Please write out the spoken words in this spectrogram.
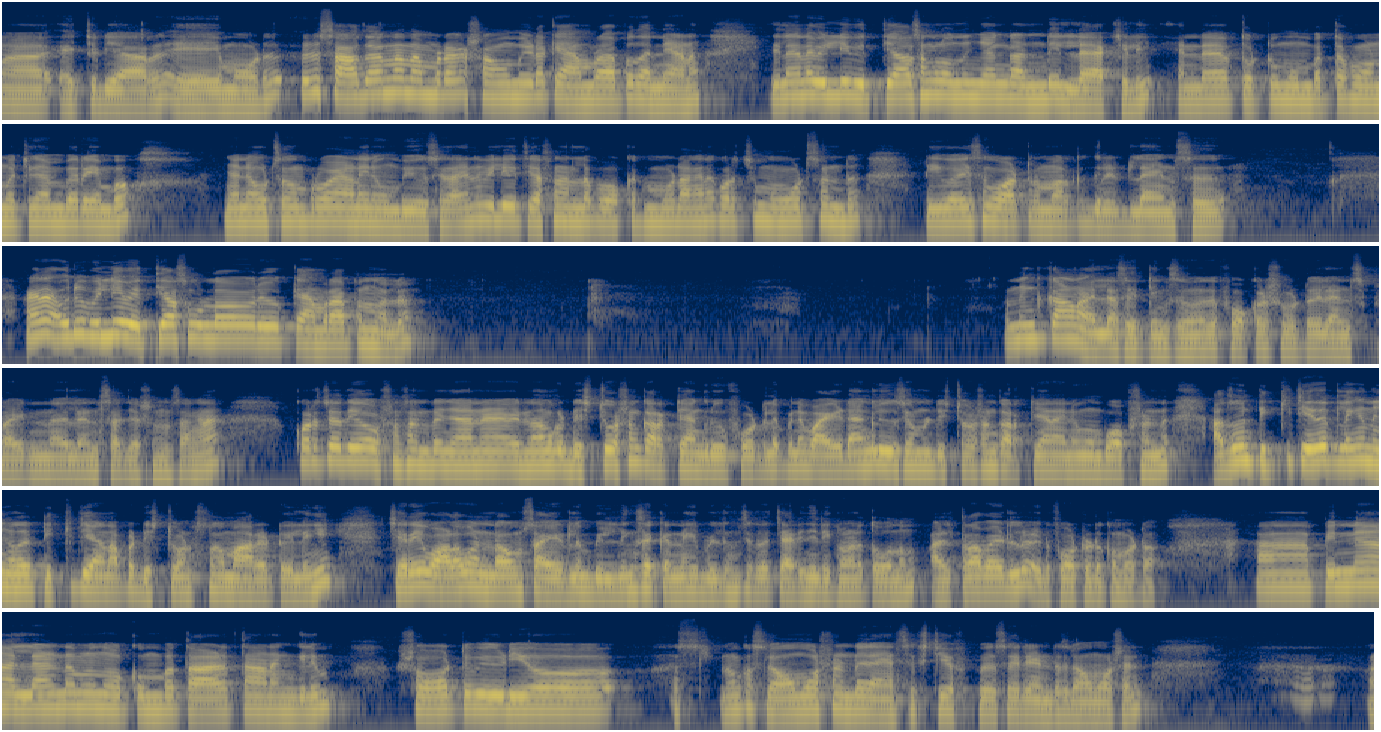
H D R A I mode ഒരു സാധാരണ നമ്മുടെ ഷൗമിയുടെ ക്യാമറ ആപ്പ് തന്നെയാണ്. ഇതിലങ്ങനെ വലിയ വ്യത്യാസങ്ങളൊന്നും ഞാൻ കണ്ടില്ല ആക്ച്വലി എന്റെ തൊട്ട് മുമ്പത്തെ ഫോൺ വെച്ച് കമ്പയർ ചെയ്യുമ്പോൾ ഞാൻ നോട്ട് സെവൻ പ്രോ ആണ് ഇതിന് മുമ്പ് യൂസ് ചെയ്തത്. അതിന് വലിയ വ്യത്യാസം നല്ല പോക്കറ്റ് മോഡ് അങ്ങനെ കുറച്ച് മോഡ്സ് ഉണ്ട്. ഡിവൈസ് വാട്ടർമാർക്ക് ഗ്രിഡ് ലൈൻസ് അങ്ങനെ ഒരു വലിയ വ്യത്യാസമുള്ള ഒരു ക്യാമറ ആപ്പൊന്നുമല്ല നിങ്ങൾക്ക് കാണാം എല്ലാ സെറ്റിങ്സും അത് focus shoot lens brightness lens suggestions അങ്ങനെ കുറച്ചധികം ഓപ്ഷൻസ് ഉണ്ട്. ഞാൻ നമുക്ക് ഡിസ്റ്റോഷൻ കറക്റ്റ് ചെയ്യാൻ ഗ്രൂപ്പ് ഫോട്ടോയിൽ പിന്നെ വൈഡ് ആംഗിൾ യൂസ് ചെയ്യുമ്പോൾ ഡിസ്റ്റോഷൻ കറക്റ്റ് ചെയ്യാൻ അതിന് മുമ്പ് ഓപ്ഷൻ ഉണ്ട്. അതൊന്നും ടിക്ക് ചെയ്തിട്ടില്ലെങ്കിൽ നിങ്ങൾ ടിക്ക് ചെയ്യണം. അപ്പോൾ ഒക്കെ മാറിയിട്ടു ഇല്ലെങ്കിൽ ചെറിയ വളവ് ഉണ്ടാവും സൈഡിലും ബിൽഡിങ്സ് ഒക്കെ ഉണ്ടെങ്കിൽ ബിൽഡിങ്സ് ചെറുത് ചരിഞ്ഞിരിക്കണമെന്ന് തോന്നും. അൾട്രാ വൈഡിൽ ഫോട്ടോ എടുക്കുമ്പോൾ കേട്ടോ പിന്നെ അല്ലാണ്ട് നമ്മൾ നോക്കുമ്പോൾ താഴത്താണെങ്കിലും ഷോർട്ട് വീഡിയോ നമുക്ക് സ്ലോ മോഷൻ ഉണ്ട്. Nine sixty F P S വരെ ഉണ്ട് സ്ലോ മോഷൻ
